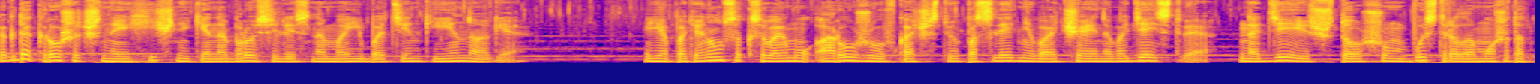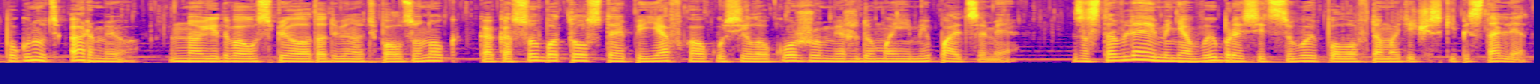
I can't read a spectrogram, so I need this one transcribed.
когда крошечные хищники набросились на мои ботинки и ноги. Я потянулся к своему оружию в качестве последнего отчаянного действия, надеясь, что шум выстрела может отпугнуть армию, но едва успел отодвинуть ползунок, как особо толстая пиявка укусила кожу между моими пальцами, заставляя меня выбросить свой полуавтоматический пистолет.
